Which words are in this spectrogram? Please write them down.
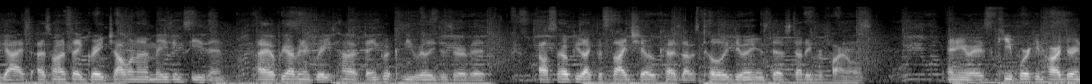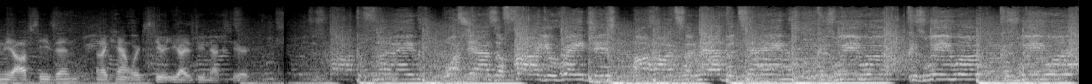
Hey guys, I just want to say great job on an amazing season. I hope you're having a great time at Banquet because you really deserve it. I also hope you like the slideshow because I was totally doing it instead of studying for finals. Anyways, keep working hard during the off season, and I can't wait to see what you guys do next year. Watch as fire rages Our hearts are never tame Cause we were, cause we were, cause we were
